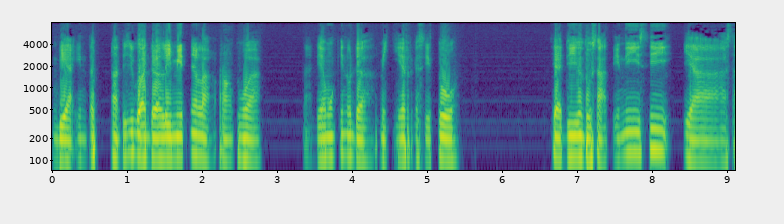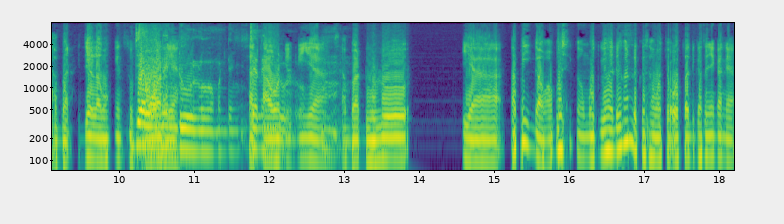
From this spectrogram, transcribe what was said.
biayain tapi nanti juga ada limitnya lah orang tua. Nah dia mungkin udah mikir ke situ. Jadi untuk saat ini sih ya sabar aja lah mungkin Mawar jalanin ya. dulu mending satu jalanin tahun dulu. ini ya Hmm. sabar dulu ya tapi nggak apa-apa sih kalau menurut gue dia kan deket sama cowok tadi katanya kan ya.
